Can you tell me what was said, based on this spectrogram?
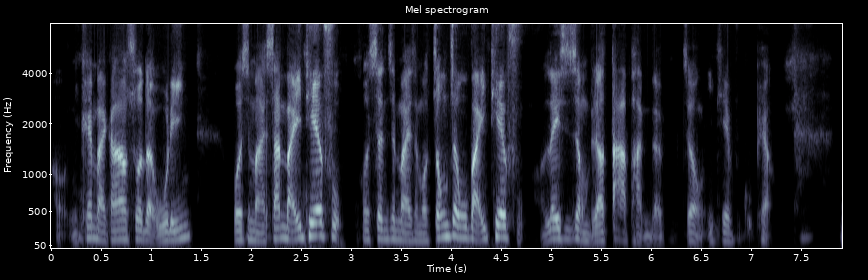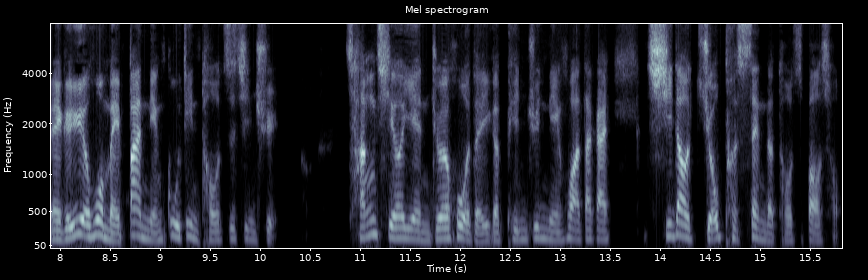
哦你可以买刚刚说的五零，或是买三百 ETF，或甚至买什么中证五百 ETF，类似这种比较大盘的这种 ETF 股票，每个月或每半年固定投资进去。长期而言，你就会获得一个平均年化大概七到九 percent 的投资报酬，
